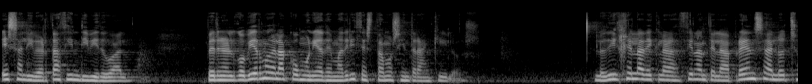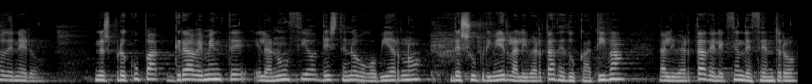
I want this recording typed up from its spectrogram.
esa libertad individual. Pero en el Gobierno de la Comunidad de Madrid estamos intranquilos. Lo dije en la declaración ante la prensa el 8 de enero. Nos preocupa gravemente el anuncio de este nuevo Gobierno de suprimir la libertad educativa la libertad de elección de centro,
